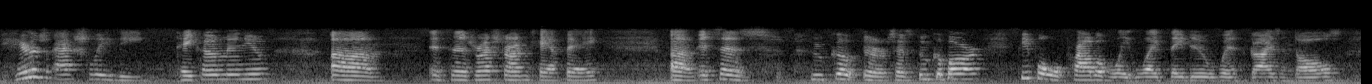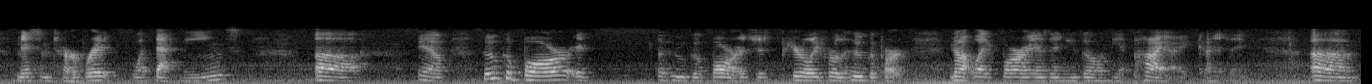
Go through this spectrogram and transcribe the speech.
here's actually the take-home menu. Um, it says restaurant cafe. Um, it says hookah, or it says hookah bar people will probably, like they do with Guys and Dolls, misinterpret what that means. Uh, you know, hookah bar, it's a hookah bar. It's just purely for the hookah part. Not like bar as in you go and get pie kind of thing. Um,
